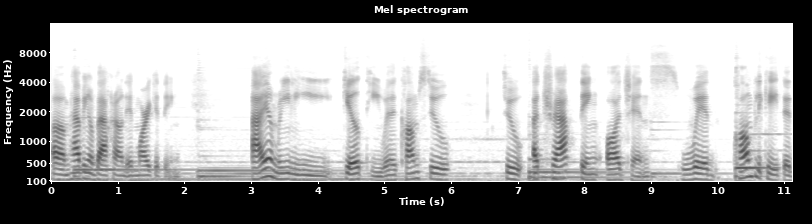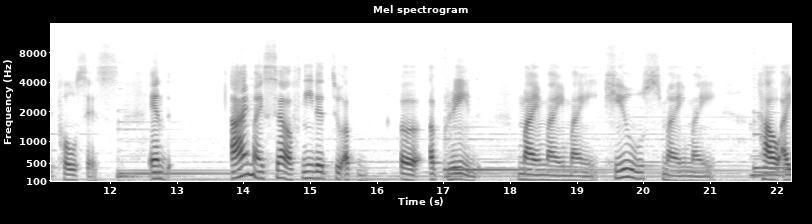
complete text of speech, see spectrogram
um, having a background in marketing i am really guilty when it comes to to attracting audience with complicated poses. And i myself needed to up, uh, upgrade my my my cues my my how i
